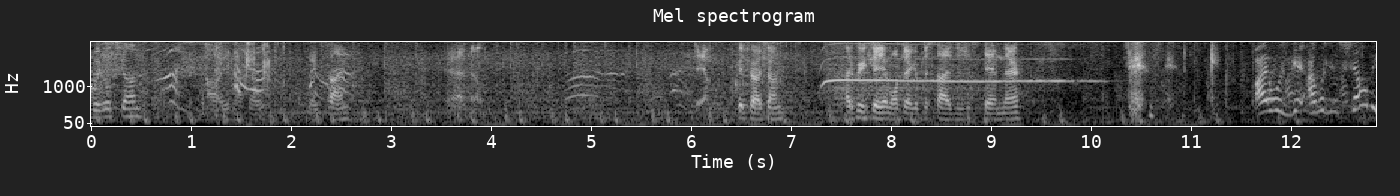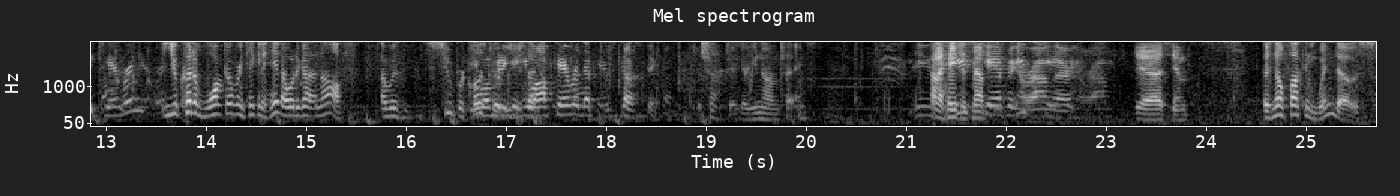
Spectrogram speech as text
wiggled, Sean. Oh, he's not gonna waste time. Good try, Sean. I appreciate it while Jacob decided to just stand there. I was get, I was with Shelby, Cameron. You could have walked over and taken a hit. I would have gotten off. I was super You close want to me it. to get just you said- off, Cameron? That's disgusting. Shut up, Jacob. You know what I'm saying. He's, God, I hate he's this map. camping around there. Yeah, I see him. There's no fucking windows.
